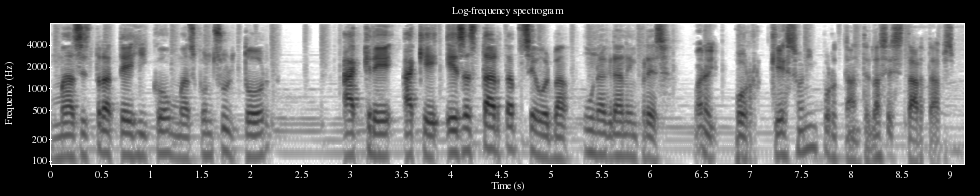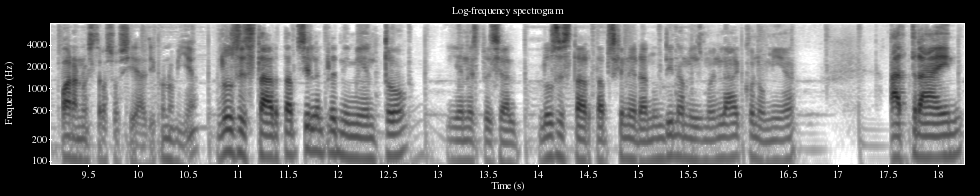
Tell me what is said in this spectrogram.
más estratégico, más consultor, a, a que esa startup se vuelva una gran empresa. Bueno, ¿y por qué son importantes las startups para nuestra sociedad y economía? Los startups y el emprendimiento, y en especial los startups, generan un dinamismo en la economía, atraen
